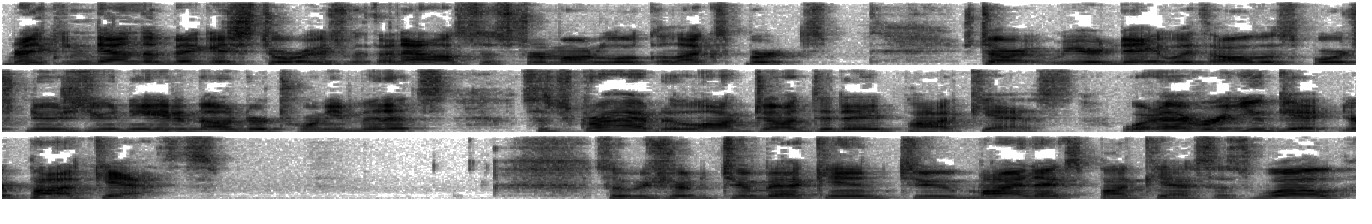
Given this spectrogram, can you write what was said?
breaking down the biggest stories with analysis from our local experts. Start your day with all the sports news you need in under 20 minutes. Subscribe to Locked On Today podcast, wherever you get your podcasts. So be sure to tune back in to my next podcast as well,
